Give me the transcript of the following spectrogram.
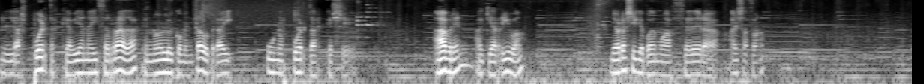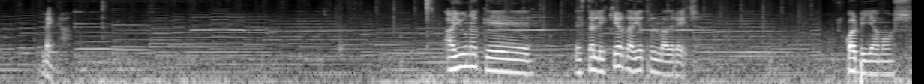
las puertas que habían ahí cerradas, que no lo he comentado, pero hay unas puertas que se abren aquí arriba. Y ahora sí que podemos acceder a, esa zona. Venga. Hay una que está en la izquierda y otra en la derecha. ¿Cuál pillamos?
